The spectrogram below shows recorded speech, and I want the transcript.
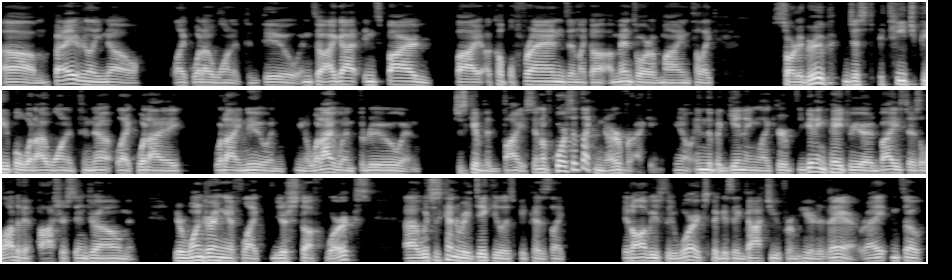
um, but I didn't really know like what I wanted to do. And so I got inspired by a couple friends and like a, a mentor of mine to like start a group and just teach people what I wanted to know, like what I, what I knew and, you know, what I went through and, just give advice. And of course, it's like nerve wracking. You know, in the beginning, like you're you're getting paid for your advice. There's a lot of imposter syndrome, and you're wondering if like your stuff works. uh, which is kind of ridiculous because like it obviously works because it got you from here to there, right? And so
